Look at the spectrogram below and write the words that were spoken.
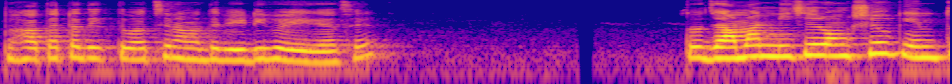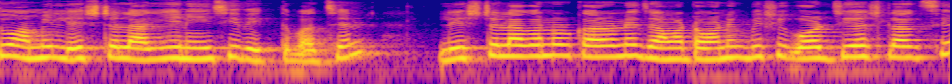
তো হাতাটা দেখতে পাচ্ছেন আমাদের রেডি হয়ে গেছে। তো জামার নিচের অংশেও কিন্তু আমি লেসটা লাগিয়ে নিয়েছি, দেখতে পাচ্ছেন। লেসটা লাগানোর কারণে জামাটা অনেক বেশি গর্জিয়াস লাগছে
